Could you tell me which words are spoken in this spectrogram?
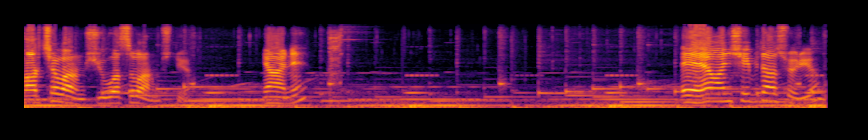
parça varmış, yuvası varmış diyor. Yani ee aynı şeyi bir daha söylüyor.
